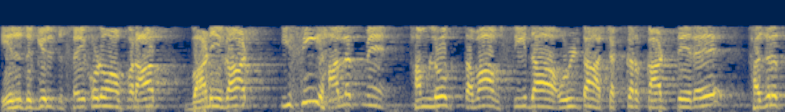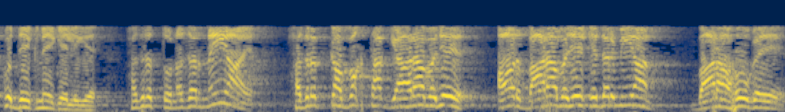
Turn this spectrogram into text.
ارد گرد سینکڑوں افراد، باڈی گارڈ، اسی حالت میں ہم لوگ طواف سیدھا الٹا چکر کاٹتے رہے حضرت کو دیکھنے کے لیے۔ حضرت تو نظر نہیں آئے۔ حضرت کا وقت تھا گیارہ بجے اور بارہ بجے کے درمیان۔ بارہ ہو گئے،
